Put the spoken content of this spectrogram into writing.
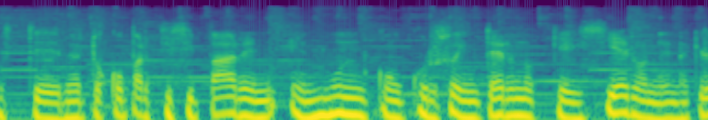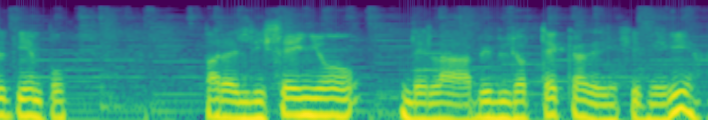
este, me tocó participar en, un concurso interno que hicieron en aquel tiempo para el diseño de la biblioteca de ingeniería.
